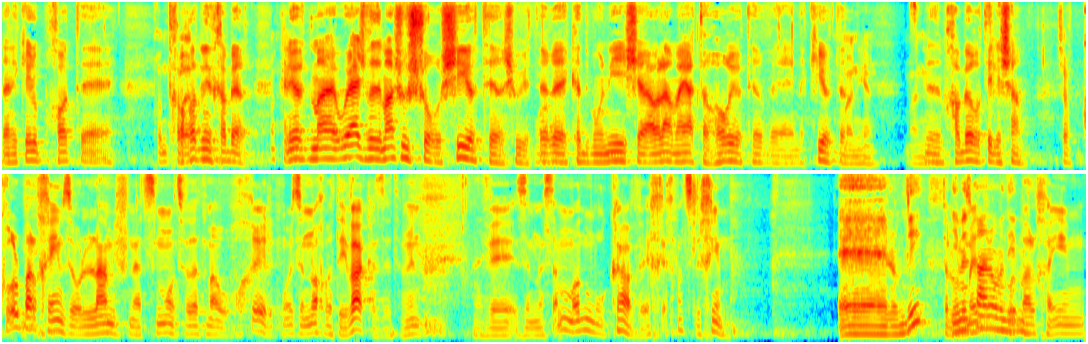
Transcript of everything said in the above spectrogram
ואני כאילו פחות... אה, פחות מתחבר. פחות מתחבר. אני אוהב, מה- אולי יש בזה משהו שורשי יותר, שהוא יותר אה, קדמוני, שהעולם היה טהור יותר ונקי יותר. מעניין, מעניין. זה מחבר אותי לשם. עכשיו, כל בעל חיים זה עולם בפני עצמו, צריך לדעת מה הוא אוכל, כמו איזה נוח בתיבה כזה, אתה מבין? וזה מנסה מאוד מורכב, איך איך מצליחים? לומדים, אתה עם הזמן לומד לומדים. כל בעל חיים,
